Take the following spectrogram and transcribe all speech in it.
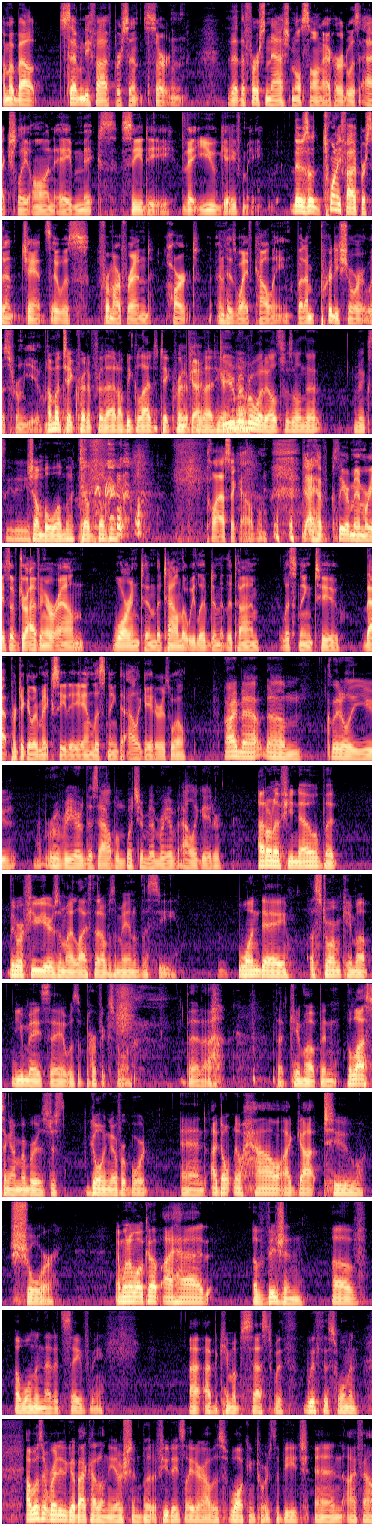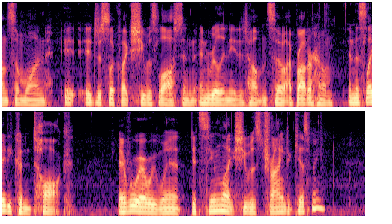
I'm about 75% certain that the first national song I heard was actually on a mix CD that you gave me. There's a 25% chance it was from our friend Hart and his wife Colleen, but I'm pretty sure it was from you. I'm going to take credit for that. I'll be glad to take credit Okay. for that here. Do you and now. remember what else was on that mix CD? Chumbawamba? Tub something? Classic album. I have clear memories of driving around Warrenton, the town that we lived in at the time, listening to that particular mix CD and listening to Alligator as well. All right, Matt. Um, clearly, you revered this album. What's your memory of Alligator? I don't know if you know, but there were a few years in my life that I was a man of the sea. One day, a storm came up. You may say it was a perfect storm that uh, that came up, and the last thing I remember is just going overboard. And I don't know how I got to shore. And when I woke up, I had a vision of a woman that had saved me. I, I became obsessed with with this woman. I wasn't ready to go back out on the ocean, but a few days later, I was walking towards the beach and I found someone. It, it just looked like she was lost and, and really needed help. And so I brought her home. And this lady couldn't talk. Everywhere we went, it seemed like she was trying to kiss me,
